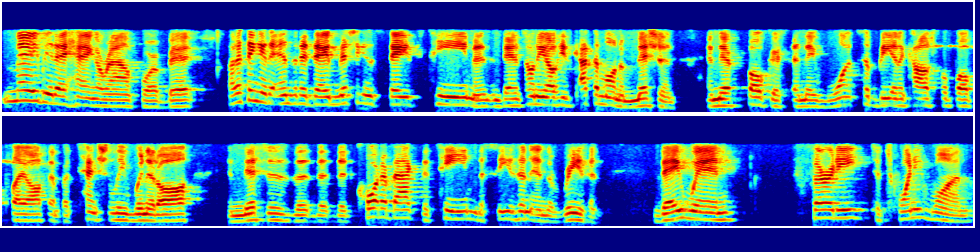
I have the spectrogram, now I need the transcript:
Maybe they hang around for a bit. But I think at the end of the day, Michigan State's team and D'Antonio, he's got them on a mission and they're focused and they want to be in a college football playoff and potentially win it all. And this is the, the, the quarterback, the team, the season, and the reason. They win 30 to 21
